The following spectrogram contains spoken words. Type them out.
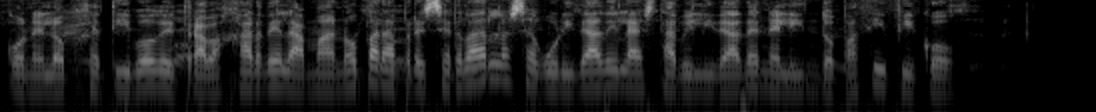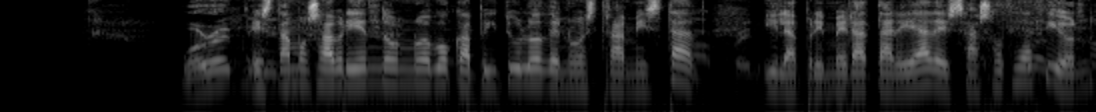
con el objetivo de trabajar de la mano para preservar la seguridad y la estabilidad en el Indo-Pacífico. Estamos abriendo un nuevo capítulo de nuestra amistad y la primera tarea de esa asociación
